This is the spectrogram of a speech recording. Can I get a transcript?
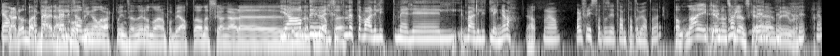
Ja. Jeg er at bare Altså, det er- Geir det en sånn- kåting. Han har vært på innsender, og nå er han på Beate, og neste gang er det Ja, men det høres ut som dette varer litt, mer, eh, varer litt lenger, da. Ja. Ja. Var du frista til å si tanta til Beate der? Tan- Nei, ikke, men skulle ønske jeg, jeg gjorde det.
